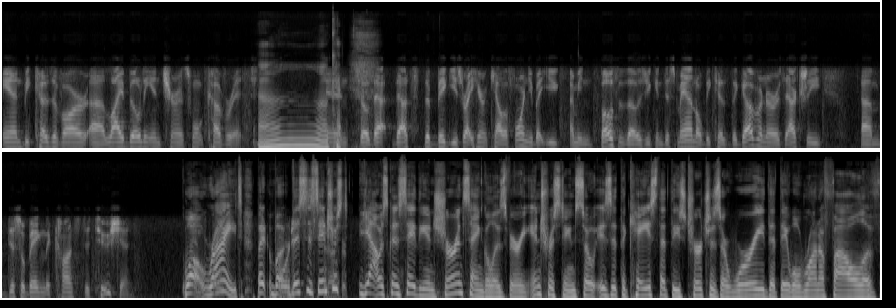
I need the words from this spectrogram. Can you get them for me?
and because of our uh, liability insurance won't cover it. Oh, okay. And so that that's the biggies right here in California. But you, I mean, both of those you can dismantle because the governor is actually um, disobeying the Constitution. Well, right, but but this is interesting. Yeah, I was going to say the insurance angle is very interesting. So, is it the case that these churches are worried that they will run afoul of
